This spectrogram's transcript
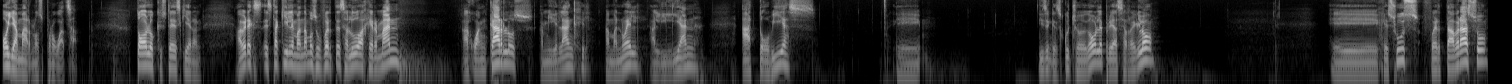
o llamarnos por WhatsApp. Todo lo que ustedes quieran. A ver, está aquí, le mandamos un fuerte saludo a Germán, a Juan Carlos, a Miguel Ángel, a Manuel, a Liliana, a Tobías. Eh, dicen que escucho doble, pero ya se arregló. Eh, Jesús, fuerte abrazo.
